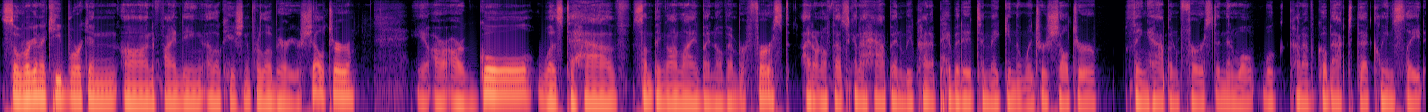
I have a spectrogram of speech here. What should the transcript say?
so we're going to keep working on finding a location for low barrier shelter. You know, our, our goal was to have something online by November 1st. I don't know if that's going to happen. We've kind of pivoted to making the winter shelter thing happen first, and then we'll we'll kind of go back to that clean slate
